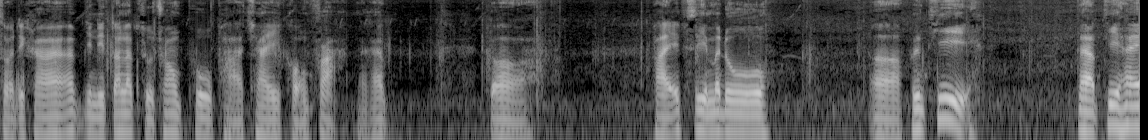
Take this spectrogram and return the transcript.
สวัสดีครับ ยินดีต้อนรับสู่ช่องภูผาชัยของฝากนะครับ ก็พา FC มาดูพื้นที่นะครับที่ให้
